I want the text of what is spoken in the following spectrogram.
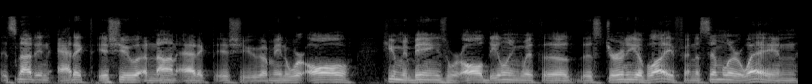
it's not an addict issue, a non-addict issue. I mean, we're all human beings. We're all dealing with uh, this journey of life in a similar way, and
